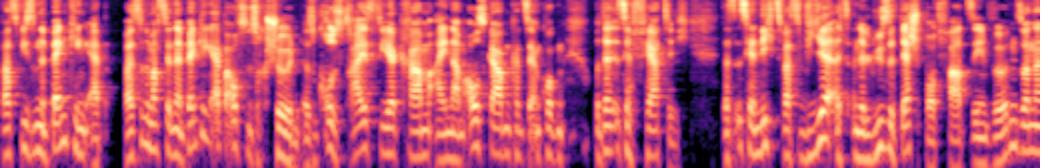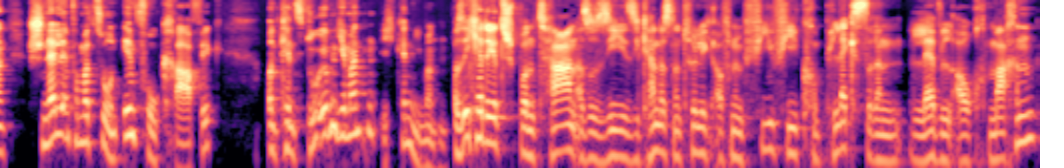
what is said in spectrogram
was wie so eine Banking App. Weißt du, du machst ja eine Banking App auf, das ist doch schön. Also großes Preisdiagramm, Einnahmen, Ausgaben kannst du dir angucken und dann ist er fertig. Das ist ja nichts, was wir als Analyse Dashboard-Fahrt sehen würden, sondern schnelle Information, Infografik, und kennst du irgendjemanden? Ich kenne niemanden. Also ich hätte jetzt spontan, also sie, sie kann das natürlich auf einem viel, viel komplexeren Level auch machen.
